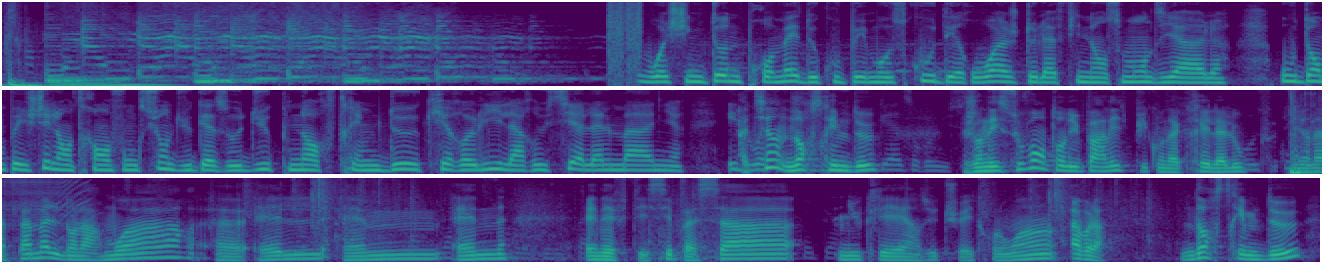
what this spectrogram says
Washington promet de couper Moscou des rouages de la finance mondiale ou d'empêcher l'entrée en fonction du gazoduc Nord Stream 2 qui relie la Russie à l'Allemagne. Ah tiens, Nord Stream 2, j'en ai souvent entendu parler depuis qu'on a créé la loupe. Il y en a pas mal dans l'armoire. Euh, L, M, N, NFT, c'est pas ça. Nucléaire, zut, je suis allé trop loin. Ah voilà, Nord Stream 2,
